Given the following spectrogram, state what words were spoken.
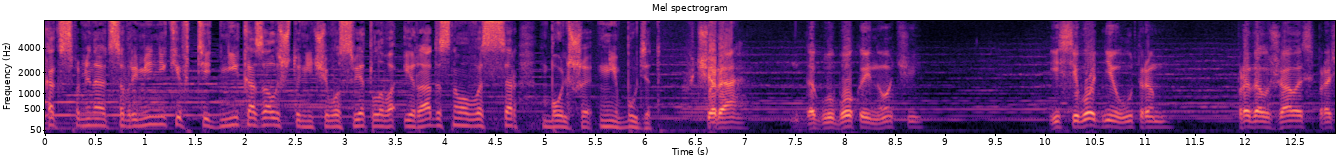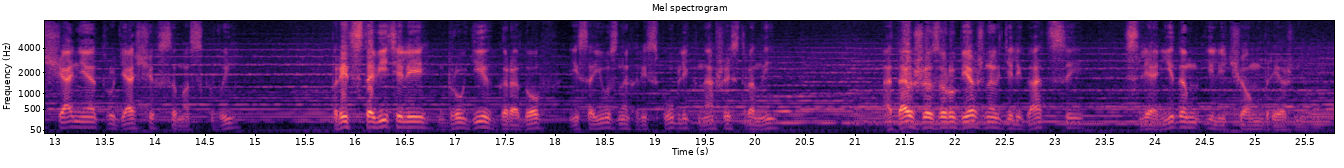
Как вспоминают современники, в те дни казалось, что ничего светлого и радостного в СССР больше не будет. Вчера до глубокой ночи, и сегодня утром продолжалось прощание трудящихся Москвы, представителей других городов и союзных республик нашей страны, а также зарубежных делегаций с Леонидом Ильичем Брежневым.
